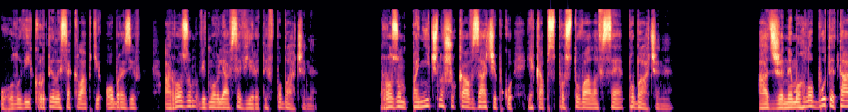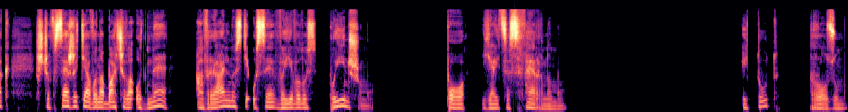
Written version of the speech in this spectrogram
У голові крутилися клапті образів, а розум відмовлявся вірити в побачене. Розум панічно шукав зачіпку, яка б спростувала все побачене. Адже не могло бути так, що все життя вона бачила одне, а в реальності усе виявилось по іншому, по яйцесферному. І тут розум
